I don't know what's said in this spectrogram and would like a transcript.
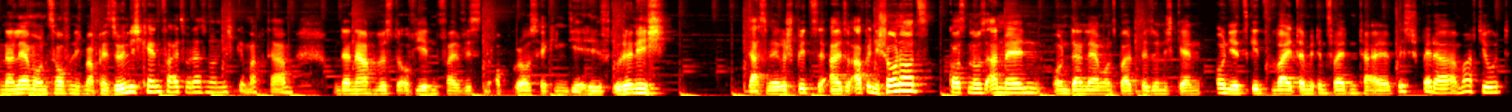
Und dann lernen wir uns hoffentlich mal persönlich kennen, falls wir das noch nicht gemacht haben. Und danach wirst du auf jeden Fall wissen, ob Growth Hacking dir hilft oder nicht. Das wäre spitze. Also ab in die Show Notes, kostenlos anmelden und dann lernen wir uns bald persönlich kennen. Und jetzt geht's weiter mit dem zweiten Teil. Bis später, Macht's gut.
